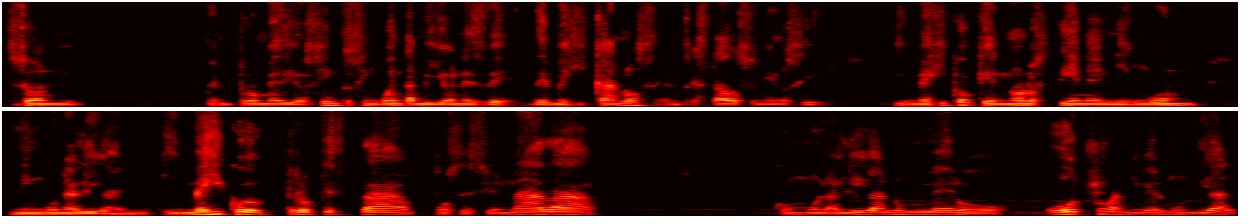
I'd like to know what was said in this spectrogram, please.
son en promedio 150 millones de, mexicanos entre Estados Unidos y, México que no los tiene ningún, ninguna liga. Y México creo que está posesionada como la liga número 8 a nivel mundial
